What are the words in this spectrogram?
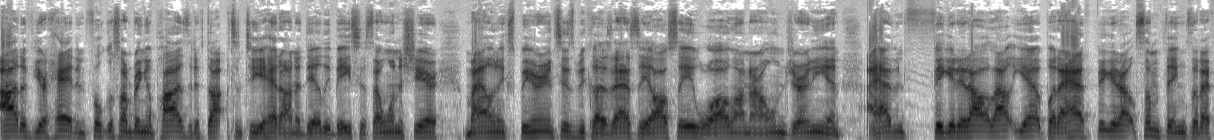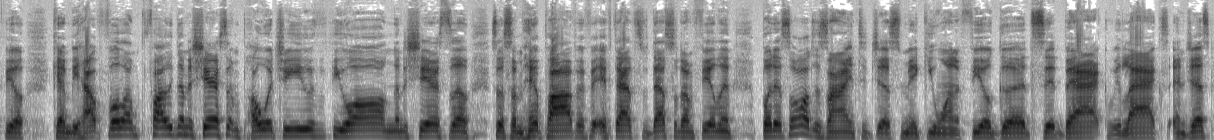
out of your head and focus on bringing positive thoughts into your head on a daily basis. I want to share my own experiences because, as they all say, we're all on our own journey, and I haven't figured it all out yet, but I have figured out some things that I feel can be helpful. I'm probably going to share some poetry with you all. I'm going to share some so some hip hop if if that's that's what I'm feeling. But it's all designed to just make you want to feel good, sit back, relax, and just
